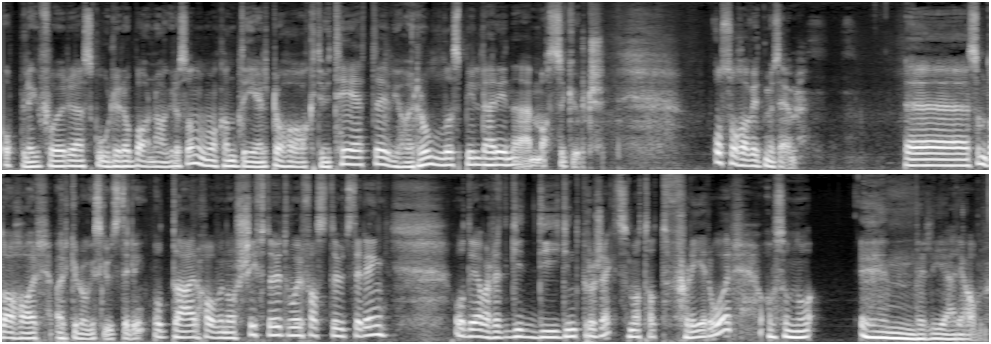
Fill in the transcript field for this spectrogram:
opplegg for skoler og barnehager og sånn, hvor man kan delta og ha aktiviteter. Vi har rollespill der inne, det er masse kult. Og så har vi et museum. Eh, som da har arkeologisk utstilling. Og der har vi nå skifta ut vår faste utstilling, og det har vært et gedigent prosjekt som har tatt flere år, og som nå endelig er i havn.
